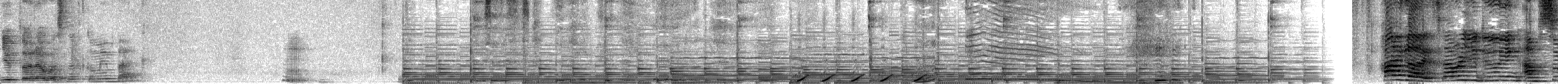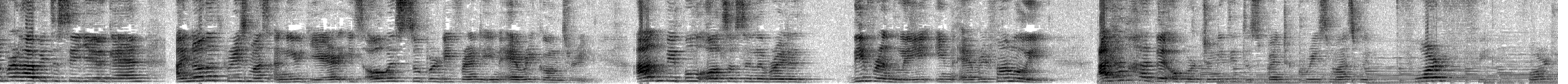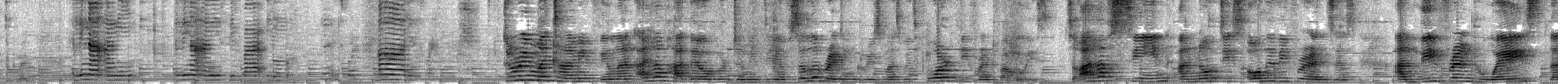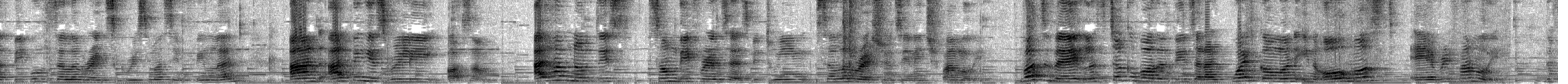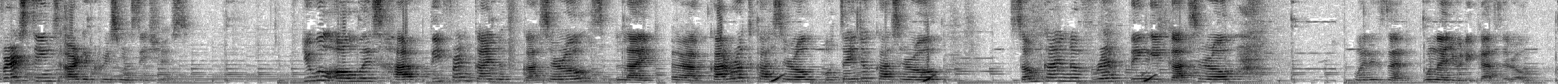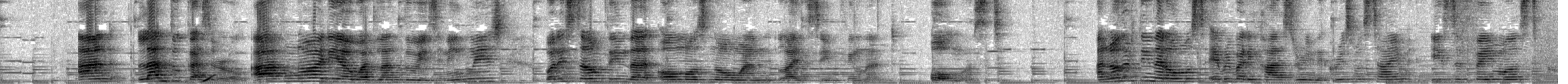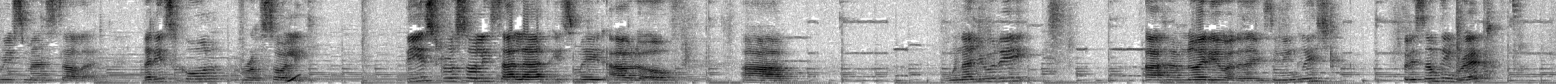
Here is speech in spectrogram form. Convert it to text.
You thought I was not coming back? Hmm. Hi guys, how are you doing? I'm super happy to see you again. I know that Christmas and New Year is always super different in every country. And people also celebrate it differently in every family. I have had the opportunity to spend Christmas with four, four, During my time in Finland, I have had the opportunity of celebrating Christmas with four different families. So I have seen and noticed all the differences and different ways that people celebrate Christmas in Finland and I think it's really awesome. I have noticed some differences between celebrations in each family. But today, let's talk about the things that are quite common in almost every family. The first things are the Christmas dishes. You will always have different kind of casseroles like uh, carrot casserole, potato casserole, some kind of red thingy casserole. what is that? Punajuuri casserole. And lanttu casserole. I have no idea what lanttu is in English, but it's something that almost no one likes in Finland. Almost. Another thing that almost everybody has during the Christmas time is the famous Christmas salad that is called rosoli. This rosoli salad is made out of uh, punajuuri. I have no idea what that is in English, but it's something red.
